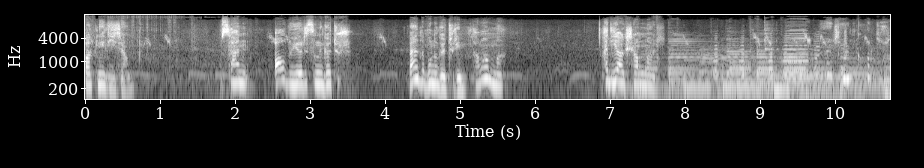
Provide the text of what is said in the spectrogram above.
Bak ne diyeceğim. Sen al bu yarısını götür. Ben de bunu götüreyim tamam mı? Hadi iyi akşamlar. Her yerim karpuz.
